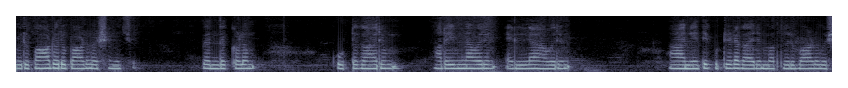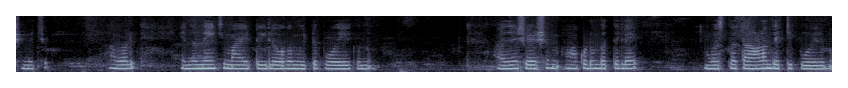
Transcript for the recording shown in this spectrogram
ഒരുപാട് ഒരുപാട് വിഷമിച്ചു. ബന്ധുക്കളും കൂട്ടുകാരും അറിയുന്നവരും എല്ലാവരും ആ അനിയത്തി കുട്ടിയുടെ കാര്യം ഓർത്ത് ഒരുപാട് വിഷമിച്ചു. അവൾ എന്നേക്കുമായിട്ട് ഈ ലോകം വിട്ടു പോയേക്കുന്നു അതിനുശേഷം ആ കുടുംബത്തിലെ അവസ്ഥ താളം തെറ്റിപ്പോയിരുന്നു.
